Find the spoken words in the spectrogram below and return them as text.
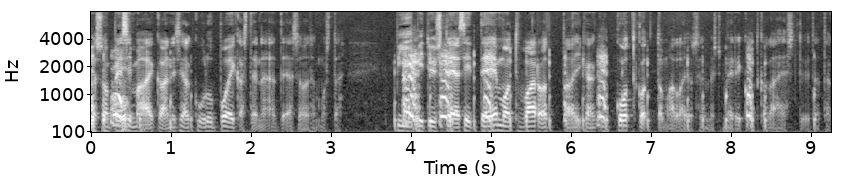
jos on pesimäaikaa, niin siellä kuuluu poikasten ääntä ja se on semmoista piipitystä ja sitten emot varoittaa ikään kuin kotkottamalla, jos esimerkiksi merikotka lähestyy tätä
